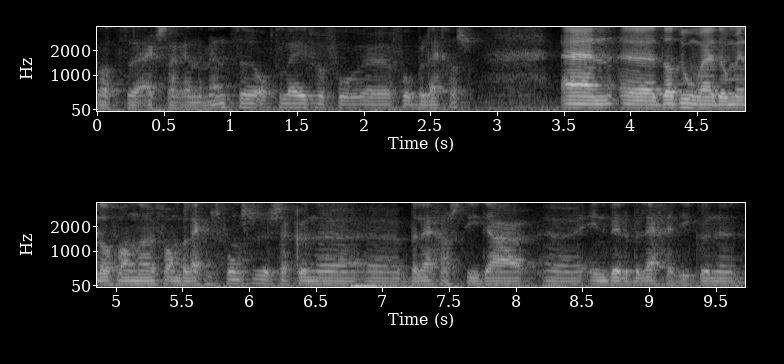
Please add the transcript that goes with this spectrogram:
wat extra rendement op te leveren voor, voor beleggers. En dat doen wij door middel van, van beleggingsfondsen. Dus daar kunnen beleggers die daarin in willen beleggen, die kunnen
